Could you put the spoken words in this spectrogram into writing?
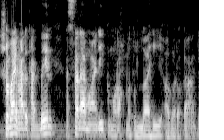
সবাই ভালো থাকবেন। আসসালামু আলাইকুম রহমতুল্লাহি আবরকাত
